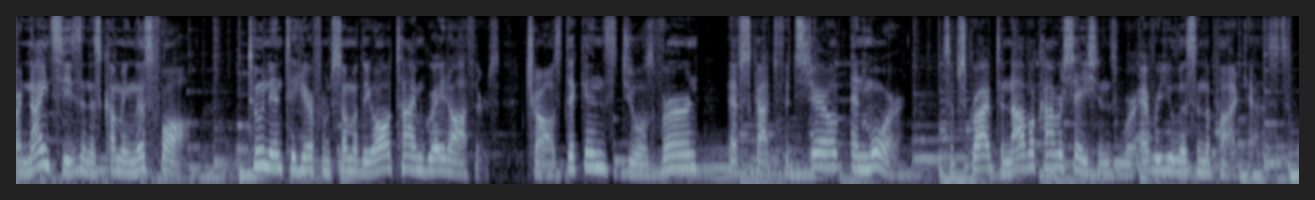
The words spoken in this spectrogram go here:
Our ninth season is coming this fall. Tune in to hear from some of the all time great authors Charles Dickens, Jules Verne, F. Scott Fitzgerald, and more. Subscribe to Novel Conversations wherever you listen to podcasts.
